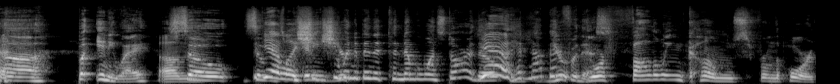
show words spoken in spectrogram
Uh, but anyway, Um, so so yeah, like, she she wouldn't have been the, number one star though. yeah, had not been for this. Your following comes from the porn,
